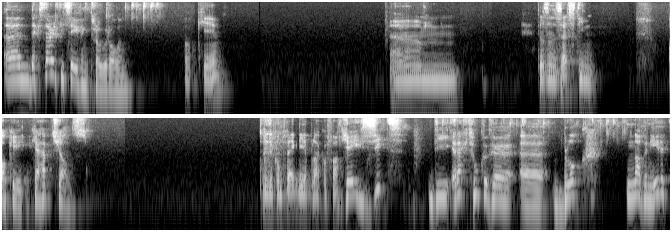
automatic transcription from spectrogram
een dexterity saving throw rollen. Oké. Ehm, dat is een 16. Oké, je hebt chance. Dus ik ontwijk die plak, of wat? Jij ziet die rechthoekige eh, blok naar beneden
